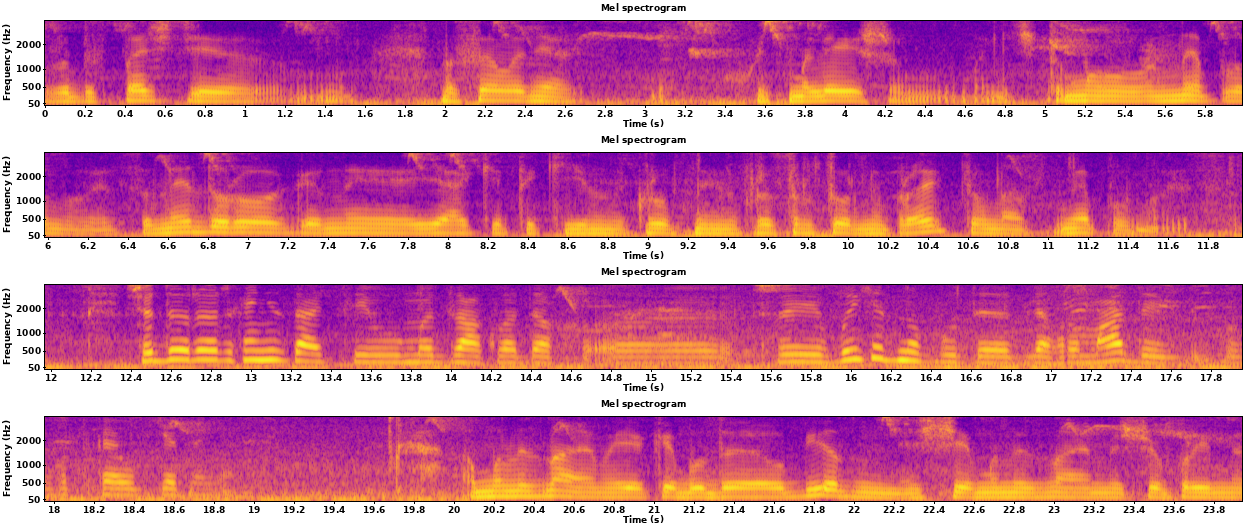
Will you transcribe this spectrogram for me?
забезпечити населення хоч малейшим. Тому не планується ні дороги, ніякі такі крупні інфраструктурні проекти у нас не плануються. Щодо реорганізації у медзакладах, е, чи вигідно буде для громади таке об'єднання? А ми не знаємо, яке буде об'єднання, ще ми не знаємо, що прийме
